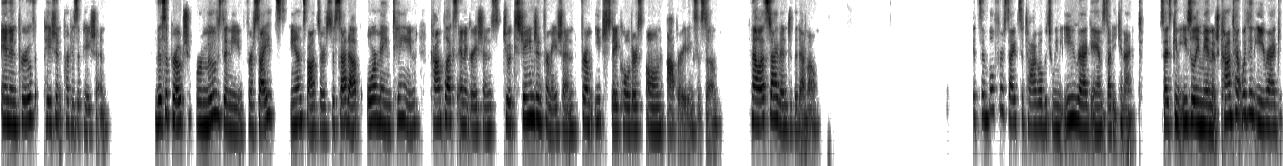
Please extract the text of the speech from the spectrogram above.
and improve patient participation. This approach removes the need for sites and sponsors to set up or maintain complex integrations to exchange information from each stakeholder's own operating system. Now let's dive into the demo. It's simple for sites to toggle between eReg and Study Connect. Sites can easily manage content within eReg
